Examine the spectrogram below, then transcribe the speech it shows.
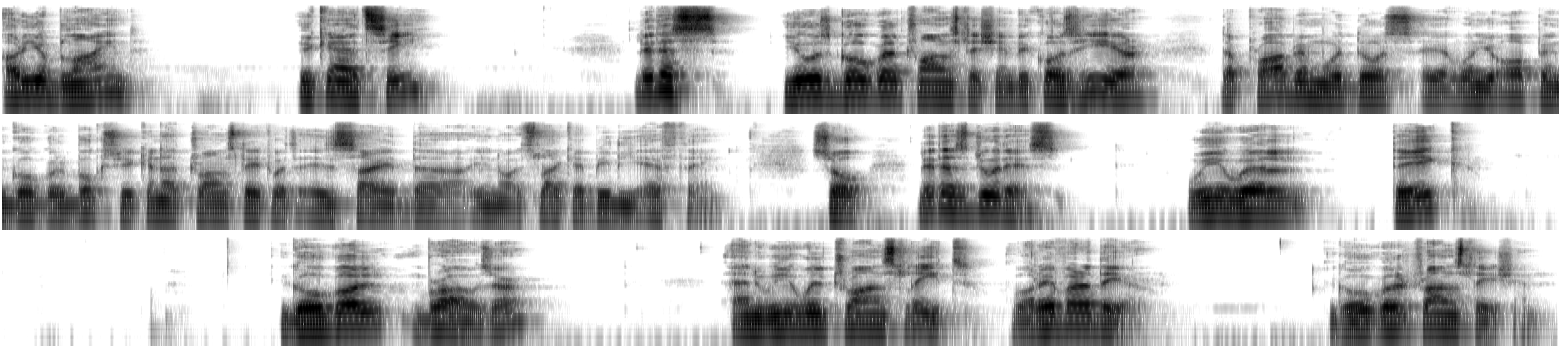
Are you blind? You cannot see? Let us use Google Translation because here the problem with those uh, when you open Google Books you cannot translate what's inside the you know it's like a PDF thing. So let us do this. We will take Google browser and we will translate whatever there. Google Translation.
